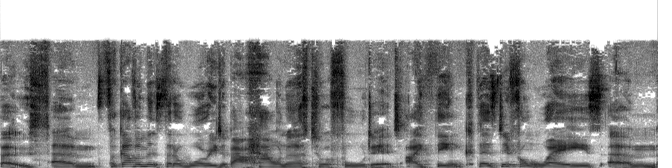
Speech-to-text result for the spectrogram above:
both. Um, for governments that are worried about how on earth to afford it. I think there's different ways um,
